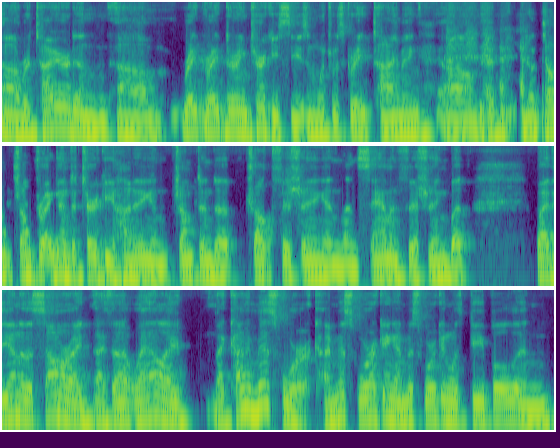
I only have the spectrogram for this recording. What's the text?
uh, retired and um, right right during turkey season, which was great timing. Um, had, you know, jumped, jumped right into turkey hunting and jumped into trout fishing and then salmon fishing. But by the end of the summer, I, I thought, well, I, I kind of miss work. I miss working. I miss working with people and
